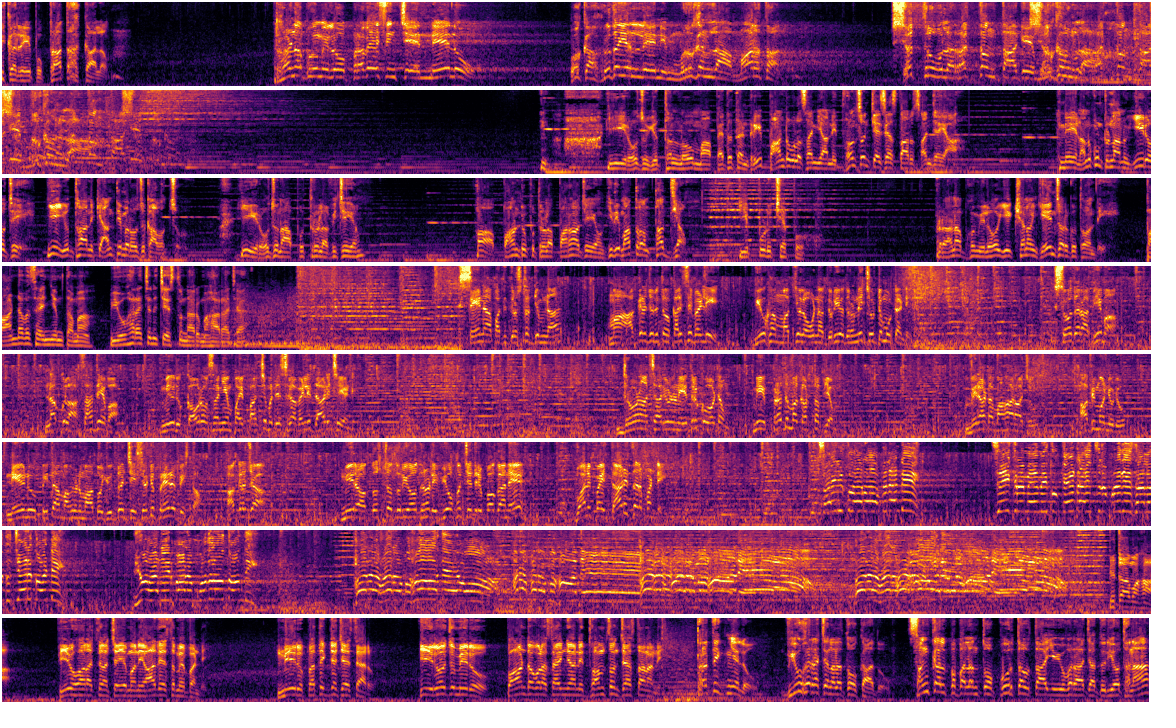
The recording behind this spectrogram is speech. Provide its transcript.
ఇక రేపు ప్రాతకాలం. రణభూమిలో ప్రవేశించే నేను ఒక హృదయం లేని మృగంలా మారతాను. శత్రువుల రక్తం తాగే మృగంలా రక్తం తాగే మృగంలా రక్తం తాగే ఈ రోజు యుద్ధంలో మా పెద్ద తండ్రి పాండవుల సైన్యాన్ని ధ్వంసం చేసేస్తారు సంజయ. నేననుకుంటున్నాను ఈ రోజే ఈ యుద్ధానికి అంతిమ రోజు కావచ్చు. ఈ రోజు నా పుత్రుల విజయం ఆ పాండుపుత్రుల పరాజయం ఇది మాత్రం తథ్యం. ఇప్పుడు చెప్పు రణభూమిలో ఈ క్షణం ఏం జరుగుతోంది? పాండవ సైన్యం తమ వ్యూహరచన చేస్తున్నారు మహారాజా. సేనాపతి దృష్టద్యుమ్న మా అగ్రజునితో కలిసి వెళ్ళి వ్యూహం మధ్యలో ఉన్న దుర్యోధనుని చుట్టుముట్టండి. సోదర భీమ నకుల సహదేవ మీరు కౌరవ సైన్యంపై పశ్చిమ దిశగా వెళ్ళి దాడి చేయండి. ద్రోణాచార్యులను ఎదుర్కోవటం మీ ప్రథమ కర్తవ్యం. విరాట మహారాజు అభిమన్యుడు నేను పితామహుడు మాతో యుద్ధం చేసేట్టు ప్రేరేపిస్తాం. అగ్రజ మీరు ఆ దుష్ట దుర్యోధనుడి వ్యూహం చెదిరిపోగానే వానిపై దాడి జరపండి. సైనికులారా వినండి. శీఘ్రమే మీకు కేటాయించిన ప్రదేశాలకు చేరుకోండి. వ్యూహ నిర్మాణం మొదలవుతోంది. హర హర మహాదేవ! హర హర మహాదేవ! హర హర మహాదేవ! హర హర మహాదేవ! పితామహ వ్యూహ రచన చేయమని ఆదేశం ఇవ్వండి మీరు ప్రతిజ్ఞ చేశారు. ఈ రోజు మీరు పాండవుల సైన్యాన్ని ధ్వంసం చేస్తానని. ప్రతిజ్ఞలు వ్యూహ రచనలతో కాదు సంకల్ప బలంతో పూర్తవుతాయి యువరాజా దుర్యోధన.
